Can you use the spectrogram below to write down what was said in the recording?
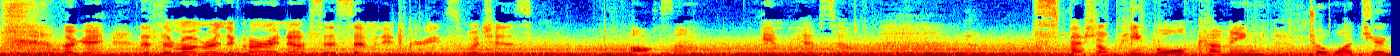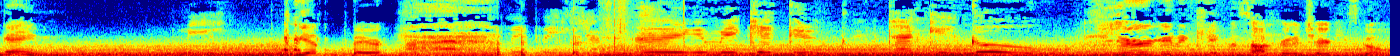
Okay, the thermometer in the car right now says 70 degrees, which is awesome. And we have some special people coming to watch your game. Me? Yep, bear. And you make it take it go. You're gonna kick the soccer to Cherokee's goal.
